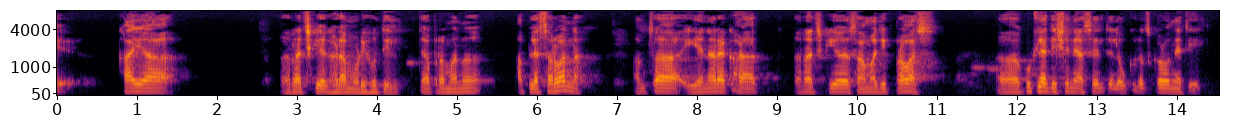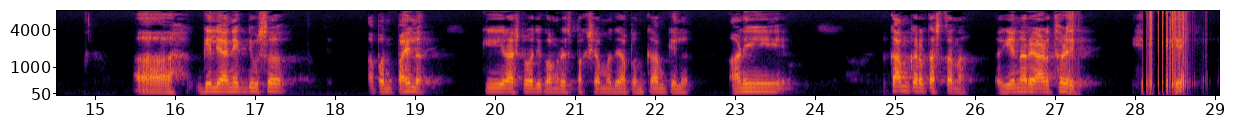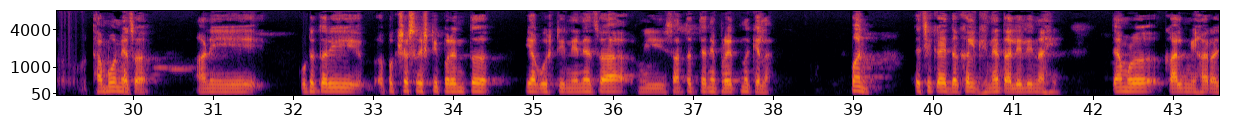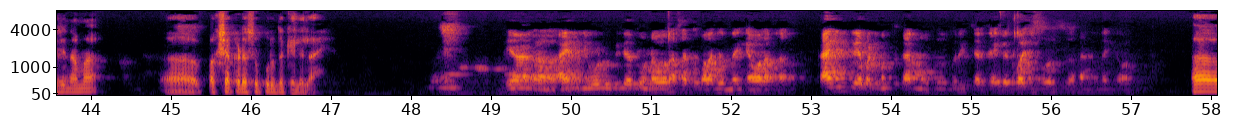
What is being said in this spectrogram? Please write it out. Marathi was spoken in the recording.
काय या राजकीय घडामोडी होतील त्याप्रमाणे आपल्या सर्वांना आमचा येणाऱ्या काळात राजकीय सामाजिक प्रवास कुठल्या दिशेने असेल ते लवकरच कळवण्यात येईल. गेली अनेक दिवस आपण पाहिलं की राष्ट्रवादी काँग्रेस पक्षामध्ये आपण काम केलं आणि काम करत असताना येणारे अडथळे हे थांबवण्याचा आणि कुठंतरी पक्षश्रेष्ठीपर्यंत या गोष्टी नेण्याचा मी सातत्याने प्रयत्न केला. पण त्याची काही दखल घेण्यात आलेली नाही. त्यामुळं काल मी हा राजीनामा पक्षाकडे सुपूर्द केलेला आहे. या निवडणुकीच्या तोंडावर असा तुम्हाला निर्णय घ्यावा लागला. काय नेमकं या पाठीमागचं कारण होतं? बरीच चर्चा गटबाजीमुळे हा निर्णय घ्यावा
